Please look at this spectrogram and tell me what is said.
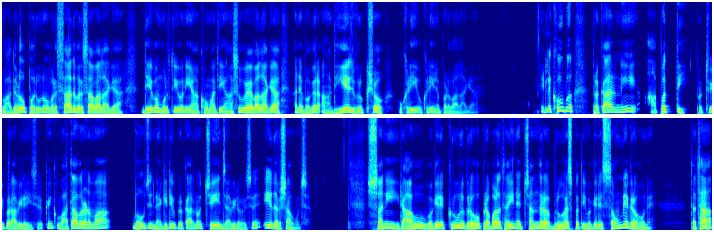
વાદળો પરુનો વરસાદ વરસાવા લાગ્યા, દેવમૂર્તિઓની આંખોમાંથી આંસુ વહેવા લાગ્યા અને વગર આંધીએ જ વૃક્ષો ઉખડી ઉખડીને પડવા લાગ્યા. એટલે ખૂબ પ્રકારની આપત્તિ પૃથ્વી પર આવી રહી છે. કંઈક વાતાવરણમાં બહુ જ નેગેટિવ પ્રકારનો ચેન્જ આવી રહ્યો છે. એ દર્શાવવું છે. શનિ, રાહુ વગેરે ક્રૂર ગ્રહો પ્રબળ થઈને ચંદ્ર, બૃહસ્પતિ વગેરે સૌમ્ય ગ્રહોને તથા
